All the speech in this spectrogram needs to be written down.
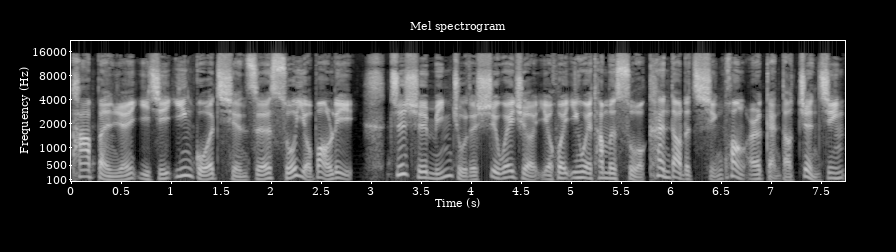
他本人以及英国谴责所有暴力，支持民主的示威者也会因为他们所看到的情况而感到震惊。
